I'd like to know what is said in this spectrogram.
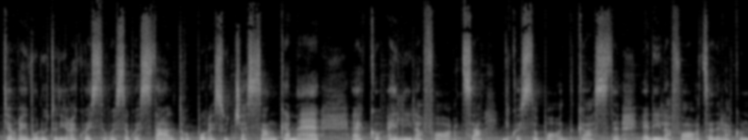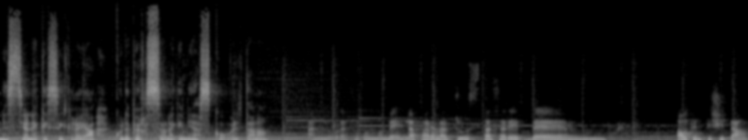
ti avrei voluto dire questo, questo, quest'altro oppure è successo anche a me, ecco è lì la forza di questo podcast, è lì la forza della connessione che si crea con le persone che mi ascoltano. Allora secondo me la parola giusta sarebbe mm, autenticità,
